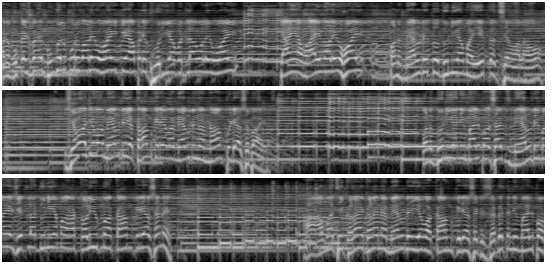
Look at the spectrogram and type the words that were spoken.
અને મુકેશભાઈ મુંગલપુર વાળી હોય કે આપણી ભૂરિયા વડલા વાળી હોય કે અહીંયા વાય વાળી હોય, પણ મેલડી તો દુનિયામાં એક જ છે વાલાઓ. જેવા જેવા મેલડીએ કામ કર્યા એવા મેલડીના નામ પડ્યા છે ભાઈ. પણ દુનિયાની માલિપા સાહેબ, મેલડીમાં એ જેટલા દુનિયામાં આ કળિયુગમાં કામ કર્યા છે ને હા આમાંથી ઘણા ઘણા મેલોડી એવા કામ કર્યા છે કે જગતની માલિપા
